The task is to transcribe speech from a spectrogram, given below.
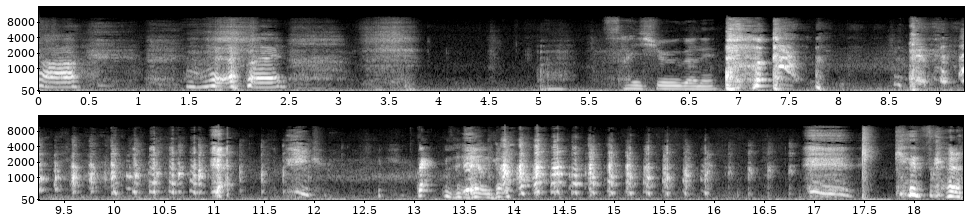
はい最終がね。みたいなケツから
